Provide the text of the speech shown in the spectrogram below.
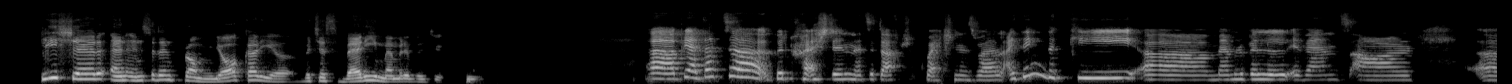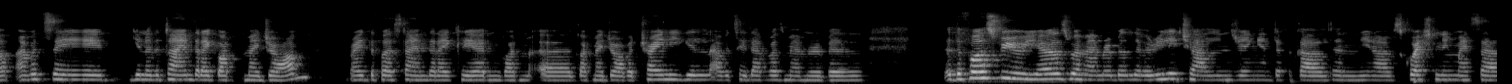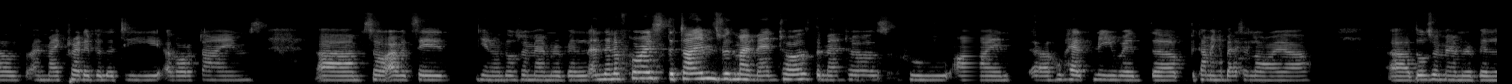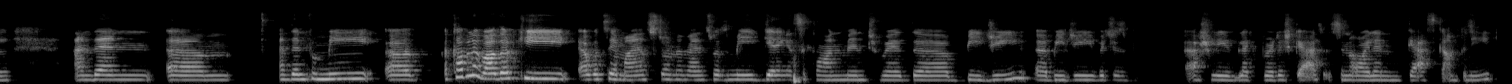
please share an incident from your career which is very memorable to you uh, yeah, that's a good question. That's a tough question as well. I think the key uh, memorable events are, uh, I would say, you know, the time that I got my job right? The first time that I cleared and got uh, got my job at Trilegal, I would say that was memorable. The first few years were memorable. They were really challenging and difficult, and you know I was questioning myself and my credibility a lot of times. Um, so I would say you know those were memorable and then of course the times with my mentors the mentors who i uh, who helped me with uh, becoming a better lawyer uh, those were memorable and then um, and then for me, uh, a couple of other key, I would say, milestone events was me getting a secondment with uh, BG, uh, BG, which is actually like British Gas. It's an oil and gas company.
